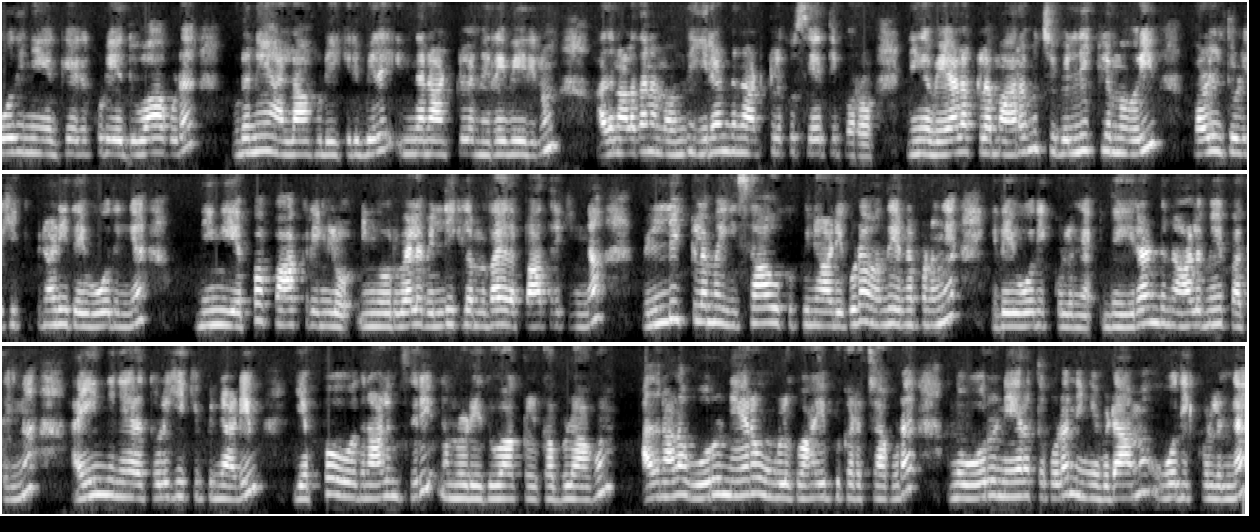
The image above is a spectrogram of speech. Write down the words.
ஓதி நீங்கள் கேட்கக்கூடிய துவா கூட உடனே அல்லாஹுடைய கிருபியில இந்த நாட்கள்ல நிறைவேறிடும். அதனாலதான் நம்ம வந்து இரண்டு நாட்களுக்கும் சேர்த்தி போடுறோம் நீங்கள் வியாழக்கிழமை ஆரம்பிச்சு வெள்ளிக்கிழமை வரையும் ஃபரல் தொழுகைக்கு பின்னாடி இதை ஓதுங்க. நீங்க எப்ப பாக்குறீங்களோ நீங்க ஒருவேளை வெள்ளிக்கிழமை தான் இதை பார்த்திருக்கீங்கன்னா வெள்ளிக்கிழமை இசாவுக்கு பின்னாடி கூட வந்து என்ன பண்ணுங்க? இதை ஓதிக்கொள்ளுங்க. இந்த இரண்டு நாளுமே பாத்தீங்கன்னா ஐந்து நேர தொழுகைக்கு பின்னாடியும் எப்போ ஓதினாலும் சரி நம்மளுடைய துவாக்கள் கபுலாகும். அதனால ஒரு நேரம் உங்களுக்கு வாய்ப்பு கிடைச்சா கூட அந்த ஒரு நேரத்தை கூட நீங்க விடாம ஓதிக்கொள்ளுங்க.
